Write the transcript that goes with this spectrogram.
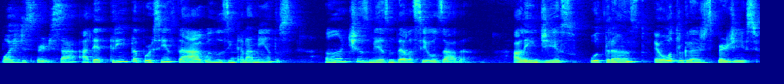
pode desperdiçar até 30% da água nos encanamentos, antes mesmo dela ser usada. Além disso, o trânsito é outro grande desperdício,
